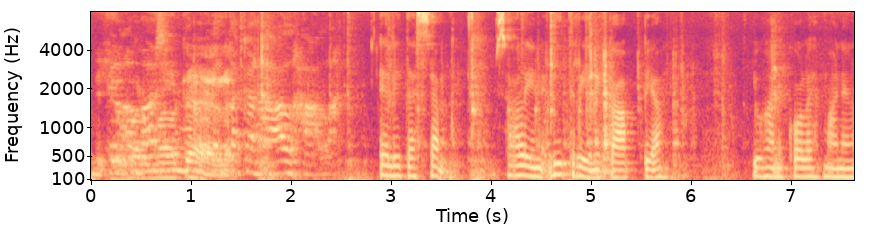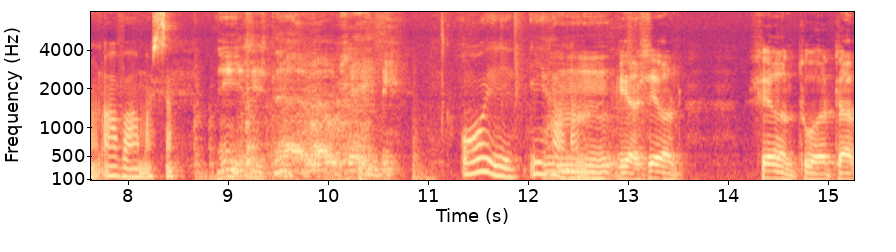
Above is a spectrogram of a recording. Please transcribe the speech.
Niin se on varmaan täällä. takana alhaalla. Eli tässä salin vitriinikaappia Juhani Kolehmainen on avaamassa. Niin, siis täällä on seini. Oi, ihana. Mm, ja se on, se on tuota,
